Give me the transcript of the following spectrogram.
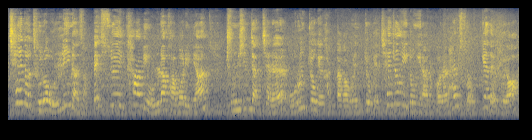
채도 들어 올리면서 백스윙 탑이 올라가 버리면 중심 자체를 오른쪽에 갔다가 왼쪽에 체중 이동이라는 거를 할수 없게 되고요.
